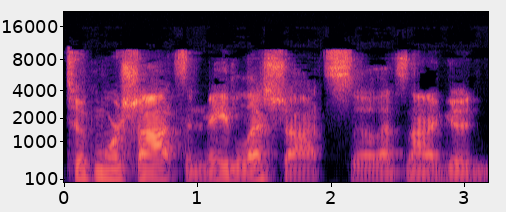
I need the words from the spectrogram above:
took more shots and made less shots. So that's not a good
